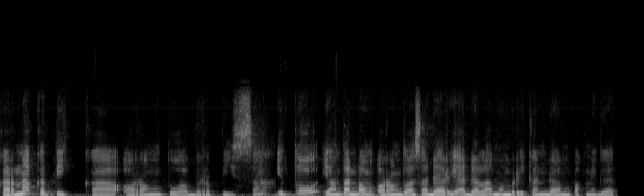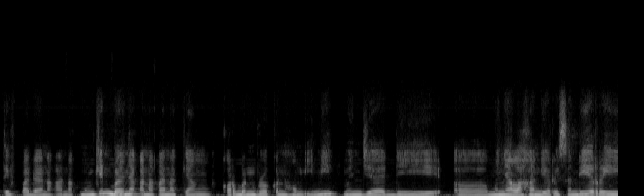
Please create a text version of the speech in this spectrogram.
Karena ketika orang tua berpisah, itu yang tanpa orang tua sadari adalah memberikan dampak negatif pada anak-anak. Mungkin banyak anak-anak yang korban broken home ini menjadi uh, menyalahkan diri sendiri,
